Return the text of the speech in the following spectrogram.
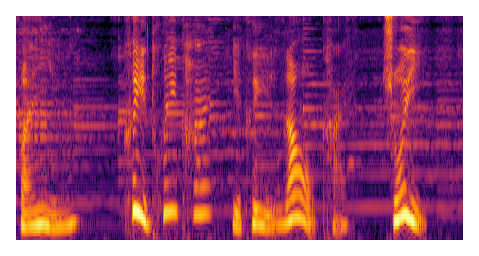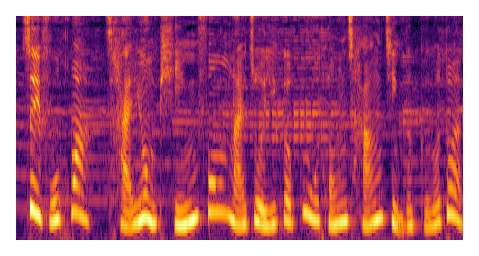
还迎，可以推开，也可以绕开。所以这幅画采用屏风来做一个不同场景的隔断，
